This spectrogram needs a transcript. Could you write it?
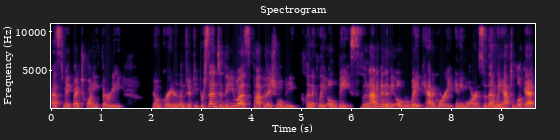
estimate by 2030, know, greater than 50% of the US population will be clinically obese. So not even in the overweight category anymore. And so then we have to look at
